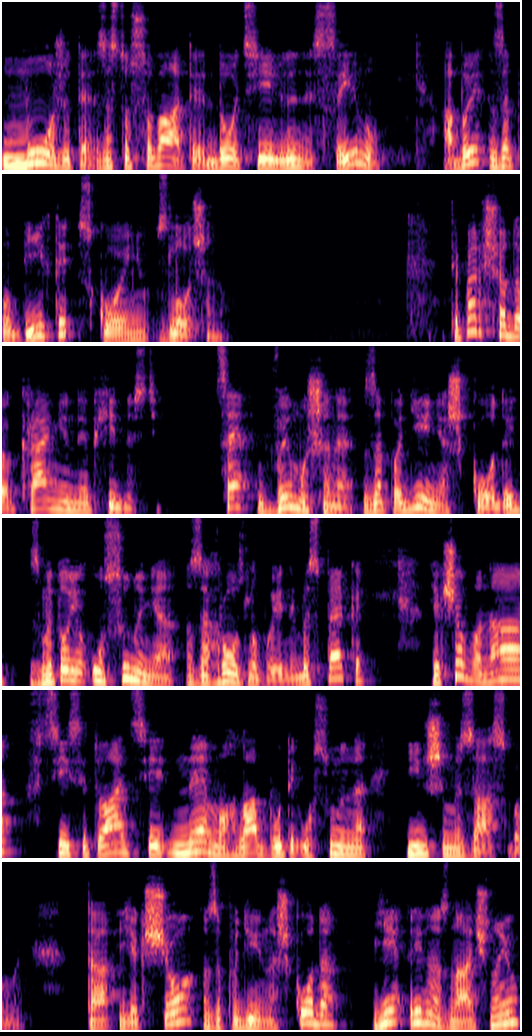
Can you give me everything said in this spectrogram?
можете застосувати до цієї людини силу, аби запобігти скоєнню злочину. Тепер щодо крайньої необхідності. Це вимушене заподіяння шкоди з метою усунення загрозливої небезпеки, якщо вона в цій ситуації не могла бути усунена іншими засобами, та якщо заподіяна шкода є рівнозначною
